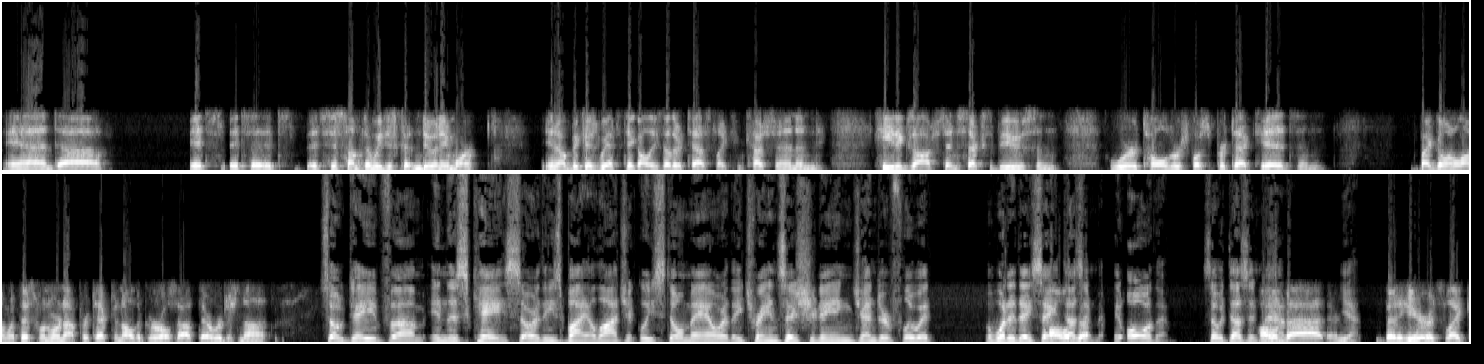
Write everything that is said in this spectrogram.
and uh, it's it's it's it's just something we just couldn't do anymore. You know, because we have to take all these other tests like concussion and heat exhaustion, sex abuse, and we're told we're supposed to protect kids. And by going along with this one, we're not protecting all the girls out there. We're just not. So, Dave, um, in this case, are these biologically still male? Are they transitioning, gender fluid? What did they say? All it of doesn't that. all of them. So it doesn't all matter. of that. And, Yeah. But here it's like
